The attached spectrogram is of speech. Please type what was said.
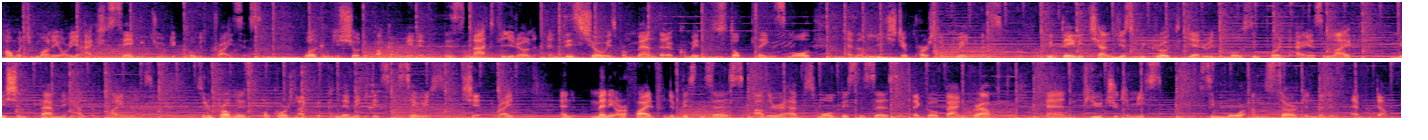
how much money are you actually saving during the COVID crisis? Welcome to Show the Fuck Up Minute. This is Matt Fyron, and this show is for men that are committed to stop playing small and unleash their personal greatness. With daily challenges, we grow together in the most important areas in life mission, family, health, and finance. So the problem is, of course, like the pandemic is serious shit, right? And many are fired from their businesses, others have small businesses that go bankrupt, and the future can be seem more uncertain than it's ever done.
